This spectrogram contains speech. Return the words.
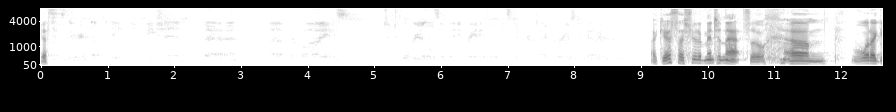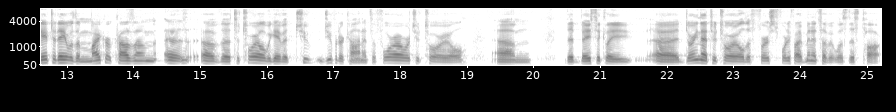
Yes? I guess I should have mentioned that. So, um, what I gave today was a microcosm uh, of the tutorial we gave at JupyterCon. It's a four-hour tutorial um, that basically, uh, during that tutorial, the first 45 minutes of it was this talk.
